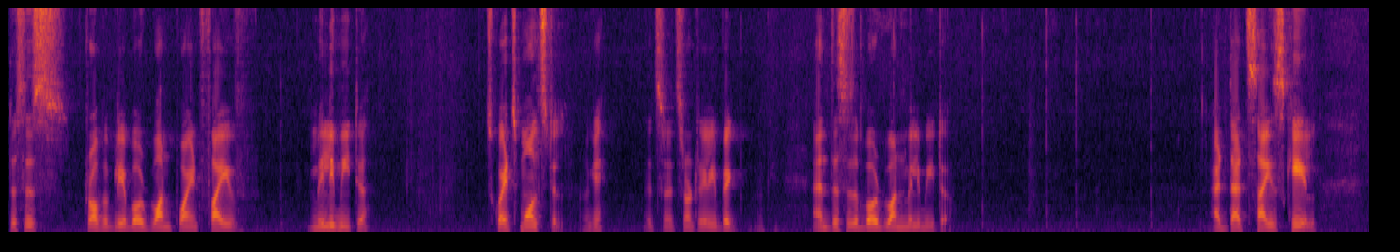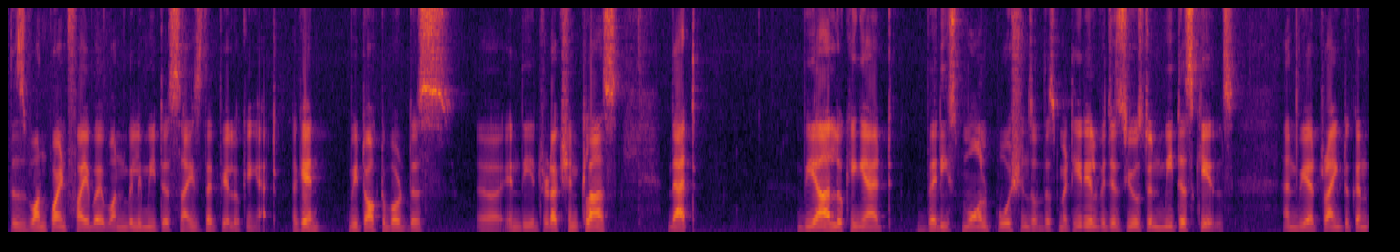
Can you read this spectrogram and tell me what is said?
this is probably about 1.5 millimeter it is quite small still okay it is it's not really big okay. and this is about 1 millimeter at that size scale this is 1.5 by 1 millimeter size that we are looking at. Again we talked about this uh, in the introduction class that we are looking at very small portions of this material which is used in meter scales and we are trying to con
